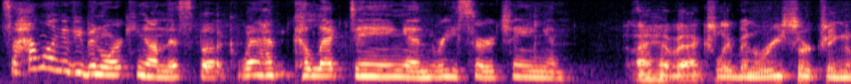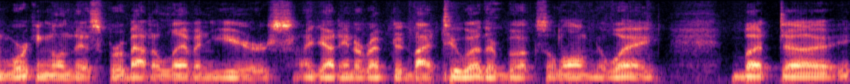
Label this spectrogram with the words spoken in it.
So how long have you been working on this book? What collecting and researching and I have actually been researching and working on this for about 11 years. I got interrupted by two other books along the way. But uh,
